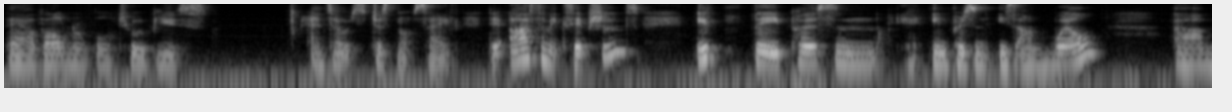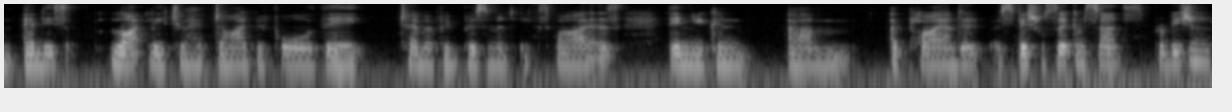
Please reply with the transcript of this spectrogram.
they are vulnerable to abuse. And so it's just not safe. There are some exceptions. If the person in prison is unwell um, and is likely to have died before their term of imprisonment expires, then you can um, apply under a special circumstance provision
